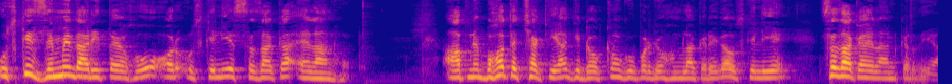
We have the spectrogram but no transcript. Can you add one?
उसकी ज़िम्मेदारी तय हो और उसके लिए सज़ा का ऐलान हो। आपने बहुत अच्छा किया कि डॉक्टरों के ऊपर जो हमला करेगा, उसके लिए सजा का ऐलान कर दिया।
